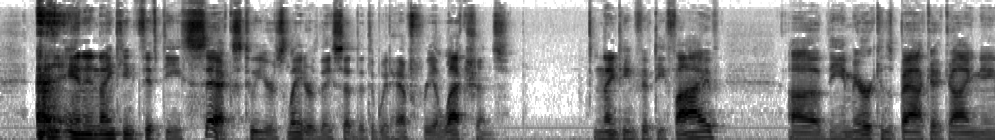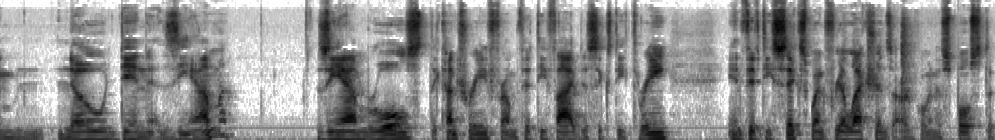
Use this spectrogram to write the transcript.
and in 1956, two years later, they said that they would have free elections. In 1955, uh, the Americans back a guy named Ngo Dinh Diem. Diem rules the country from 55 to 63 in 56 when free elections are going to supposed to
